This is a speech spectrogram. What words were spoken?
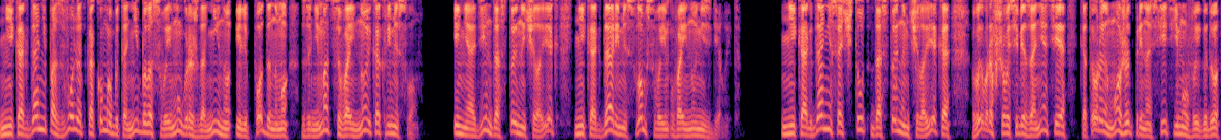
никогда не позволят какому бы то ни было своему гражданину или подданному заниматься войной как ремеслом. И ни один достойный человек никогда ремеслом своим войну не сделает никогда не сочтут достойным человека, выбравшего себе занятие, которое может приносить ему выгоду,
